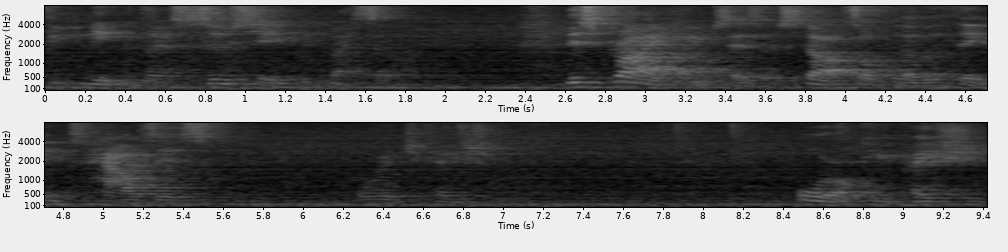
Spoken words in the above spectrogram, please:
feeling that I associate with myself. This pride, Hume says, it, starts off with other things, houses, or education, or occupation.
